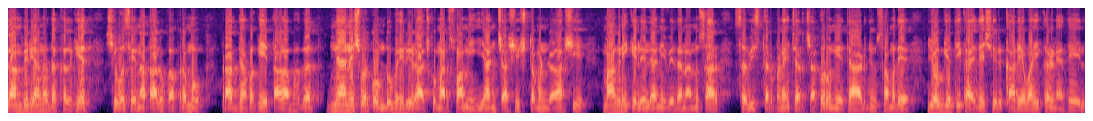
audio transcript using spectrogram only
गांभीर्यानं दखल घेत शिवसेना तालुका प्रमुख प्राध्यापक येताळा भगत ज्ञानेश्वर कोंडुभैरी राजकुमार स्वामी यांच्या शिष्टमंडळाशी मागणी केलेल्या निवेदनानुसार सविस्तरपणे चर्चा करून येत्या आठ दिवसामध्ये योग्य ती कायदेशीर कार्यवाही करण्यात येईल.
